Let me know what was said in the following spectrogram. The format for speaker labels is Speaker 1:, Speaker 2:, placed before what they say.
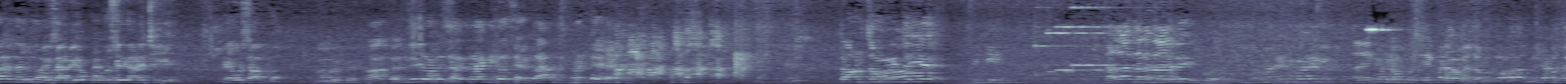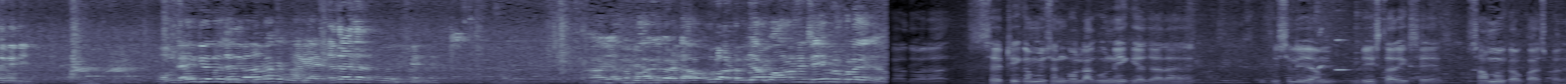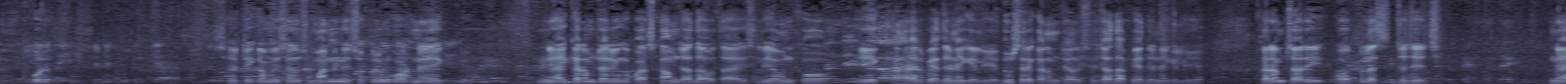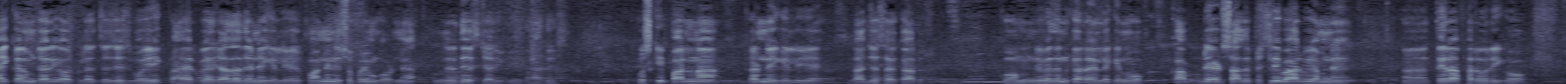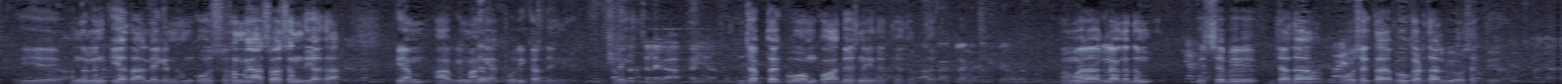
Speaker 1: Photo आने चाहिए driver साहब का चाहिए
Speaker 2: सेठी कमीशन को लागू नहीं किया जा रहा है। इसलिए हम 20 तारीख से सामूहिक अवकाश पर हैं। पूरे सेठी कमीशन, माननीय सुप्रीम कोर्ट ने एक न्यायिक कर्मचारियों के पास काम ज़्यादा होता है, इसलिए उनको एक हायर पे देने के लिए, दूसरे कर्मचारी से ज़्यादा पे देने के लिए कर्मचारी और प्लस जजेज, न्यायिक कर्मचारी और प्लस जजेज को एक हायर पे ज़्यादा देने के लिए माननीय सुप्रीम कोर्ट ने निर्देश जारी किए थे आदेश। उसकी पालना करने के लिए राज्य सरकार को हम निवेदन कर रहे हैं लेकिन वो काफ़ी डेढ़ साल पिछली बार भी हमने तेरह फरवरी को ये आंदोलन किया था लेकिन हमको उस समय आश्वासन दिया था कि हम आपकी मांगें पूरी कर देंगे। लेकिन जब तक वो हमको आदेश नहीं देते तब तक। हमारा अगला कदम इससे भी ज़्यादा हो सकता है भूख हड़ताल भी हो सकती है।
